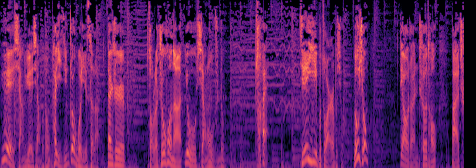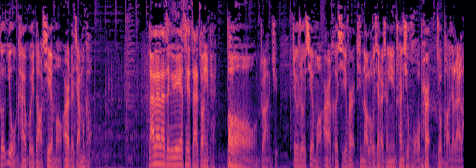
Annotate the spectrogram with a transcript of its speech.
越想越想不通，他已经撞过一次了，但是走了之后呢，又想了五分钟，踹，今天一不做二不休，龙兄，调转车头，把车又开回到谢某二的家门口。来来来，这个越野车再撞一排，嘣撞上去。这个时候，谢某二和媳妇儿听到楼下的声音，穿起火盆就跑下来了。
